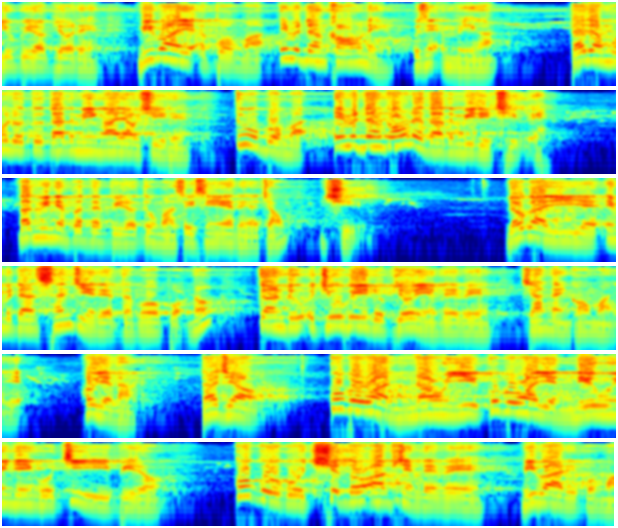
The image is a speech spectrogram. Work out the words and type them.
ယူပြီးတော့ပြောတယ်မိဘရဲ့အပေါ်မှာအင်မတန်ကောင်းတယ်ဦးဇင်းအမေကဒါကြောင့်မို့လို့သူသားသမီး9ယောက်ရှိတယ်သူ့အပေါ်မှာအင်မတန်ကောင်းတဲ့သားသမီးတွေချီပဲသားသမီးနဲ့ပတ်သက်ပြီးတော့သူ့မှာစိတ်ဆင်းရဲတဲ့အကြောင်းမရှိဘူးလောကကြီးရဲ့အင်မတန်ဆန်းကျင်တဲ့သဘောပေါ့နော် ကံတူအကျိုးပေးလို့ပြောရင်လည်းပဲရနိုင်ကောင်းပါရဲ့ဟုတ်ရဲ့လားဒါကြောင့်ကိုယ့်ဘဝနောင်ရည်ကိုယ့်ဘဝရဲ့နေဝင်ချိန်ကိုကြည့်ပြီးတော့ကိုယ့်ကိုယ်ကိုချစ်သောအဖြစ်လည်းပဲမိဘတွေပေါ်မှာ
